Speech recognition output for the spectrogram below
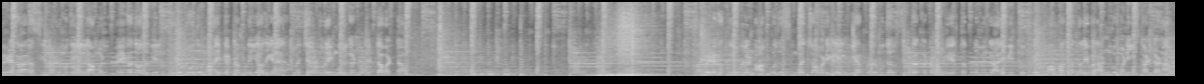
தமிழக அரசின் அனுமதி இல்லாமல் மேகதாதுவில் ஒருபோதும் அணை கட்ட முடியாது என அமைச்சர் துரைமுருகன் திட்டவட்டம். தமிழகத்தில் உள்ள நாற்பது சுங்கச்சாவடிகளில் ஏப்ரல் முதல் சுங்க கட்டணம் உயர்த்தப்படும் என்ற அறிவிப்புக்கு பாமக தலைவர் அன்புமணி கண்டனம்.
